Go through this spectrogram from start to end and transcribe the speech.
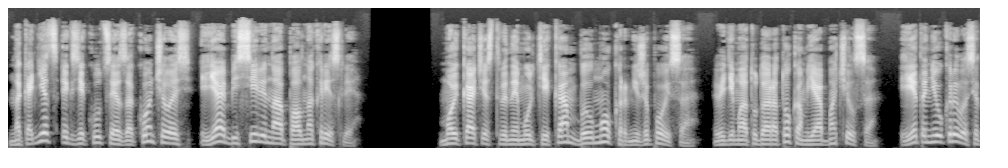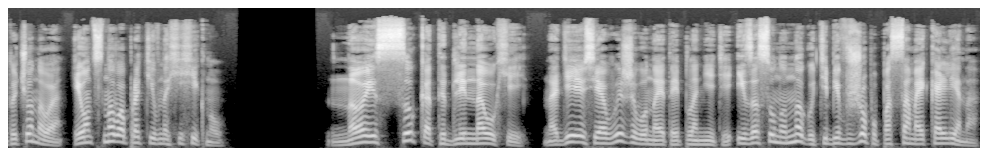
Наконец экзекуция закончилась, и я обессиленно опал на кресле. Мой качественный мультикам был мокр ниже пояса. Видимо, от удара током я обмочился. И это не укрылось от ученого, и он снова противно хихикнул. «Ну и сука ты длинноухий! Надеюсь, я выживу на этой планете и засуну ногу тебе в жопу по самое колено!»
